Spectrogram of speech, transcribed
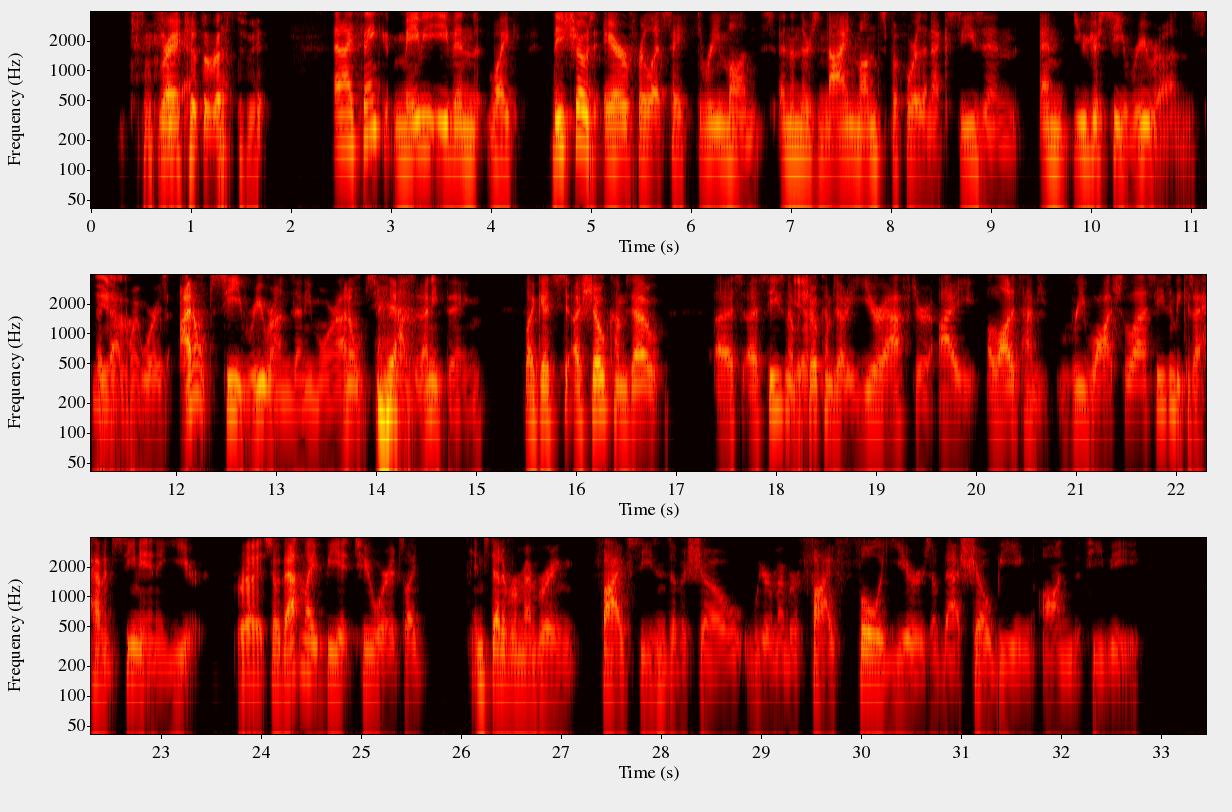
Right. get the rest of it. And I think maybe even like these shows air for let's say three months, and then there's nine months before the next season, and you just see reruns at Yeah. that point. Whereas I don't see reruns anymore. I don't see Yeah. reruns of anything. Like it's a show comes out, a, a season of a show comes out a year after. I a lot of times rewatch the last season because I haven't seen it in a year. Right. So that might be it too, where it's like instead of remembering five seasons of a show, we remember five full years of that show being on the TV.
